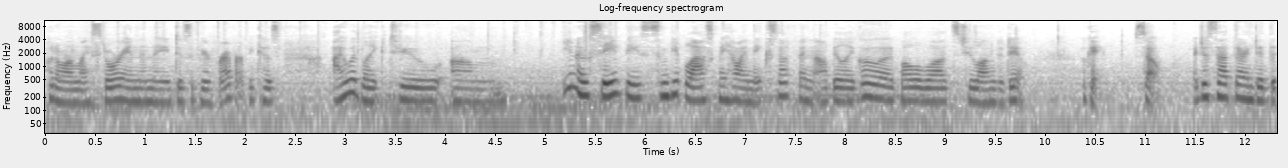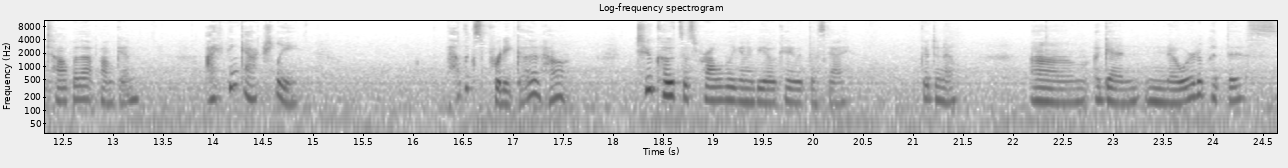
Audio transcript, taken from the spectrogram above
put them on my story and then they disappear forever because I would like to, um, you know, save these. Some people ask me how I make stuff and I'll be like, oh, blah, blah, blah, it's too long to do. Okay, so I just sat there and did the top of that pumpkin. I think actually that looks pretty good, huh? Two coats is probably going to be okay with this guy. Good to know. Um, again, nowhere to put this.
